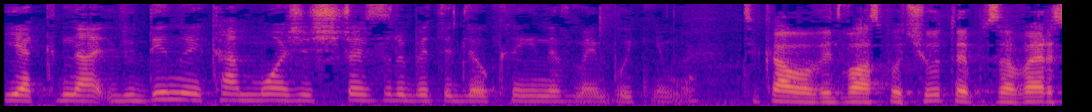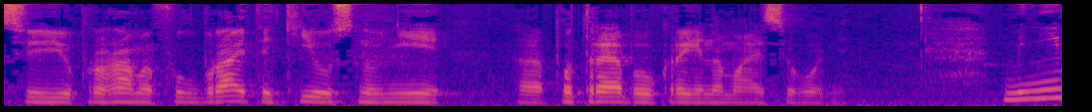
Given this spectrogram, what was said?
як на людину, яка може щось зробити для України в майбутньому. Цікаво від вас почути за версією програми Фулбрайт, які основні е, потреби Україна має сьогодні. Мені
